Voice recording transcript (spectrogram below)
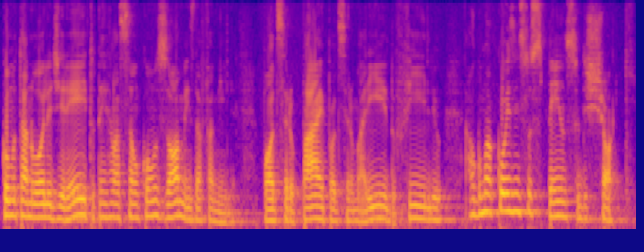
Como está no olho direito, tem relação com os homens da família. Pode ser o pai, pode ser o marido, filho, alguma coisa em suspenso, de choque.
